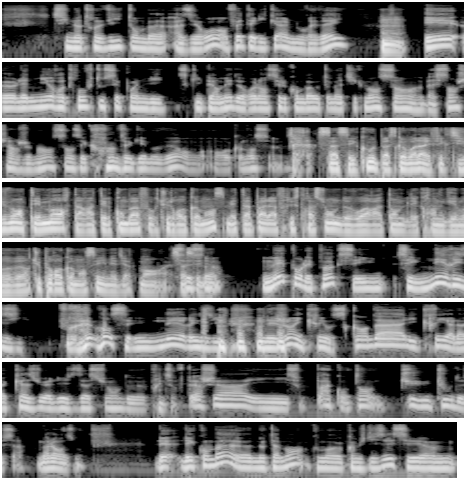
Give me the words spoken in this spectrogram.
si notre vie tombe à zéro, en fait Elika elle nous réveille Hmm. et euh, l'ennemi retrouve tous ses points de vie, ce qui permet de relancer le combat automatiquement sans bah, sans chargement, sans écran de game over, on, on recommence. euh. Ça, c'est cool parce que voilà, effectivement, t'es mort, t'as raté le combat, faut que tu le recommences, mais t'as pas la frustration de devoir attendre l'écran de game over. Tu peux recommencer immédiatement. Ça, c'est bien. Mais pour l'époque, c'est une c'est une hérésie. Vraiment, c'est une hérésie. les gens, ils crient au scandale, ils crient à la casualisation de Prince of Persia, ils sont pas contents du tout de ça, malheureusement. Les, combats, euh, notamment, comme, comme je disais, c'est euh,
